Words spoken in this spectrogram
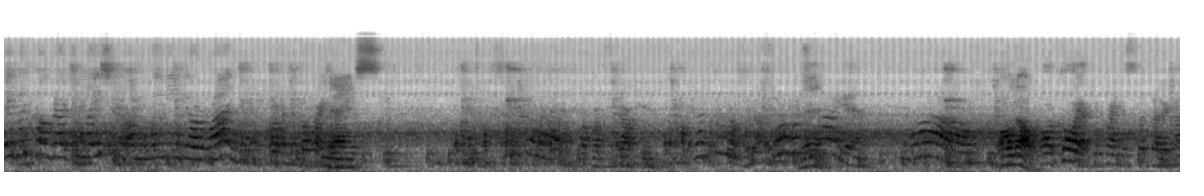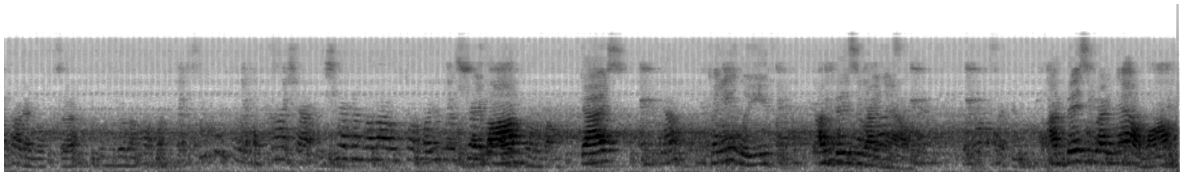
David, congratulations on winning your run. Thanks. Hey, Mom. Guys, can you leave? I'm busy right now. I'm busy right now, mom.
